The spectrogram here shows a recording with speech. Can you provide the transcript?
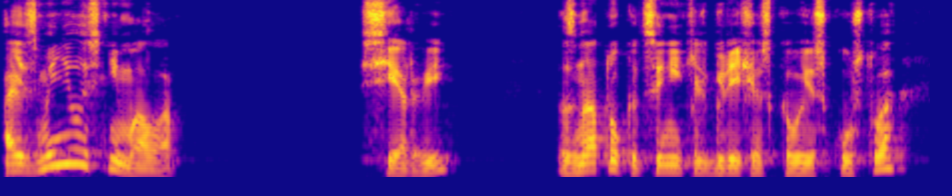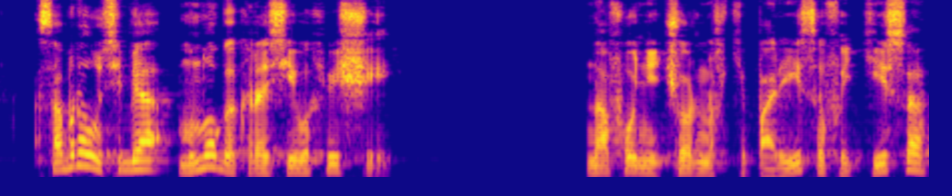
А изменилось немало. Сервий, знаток и ценитель греческого искусства, собрал у себя много красивых вещей. На фоне черных кипарисов и тиса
